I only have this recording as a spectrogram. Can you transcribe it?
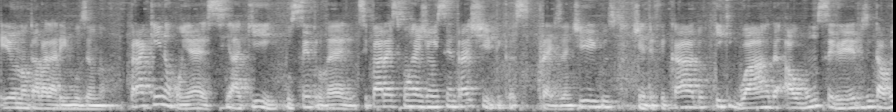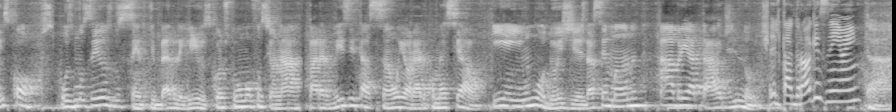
Eu não trabalharia em museu não. Para quem não conhece, aqui o Centro Velho se parece com regiões centrais típicas, prédios antigos, gentrificado e que guarda alguns segredos e talvez corpos. Os museus do centro de Beverly Hills costumam funcionar para visitação em horário comercial e em um ou dois dias da semana abre à tarde e noite. Ele tá grogzinho, hein? Tá.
